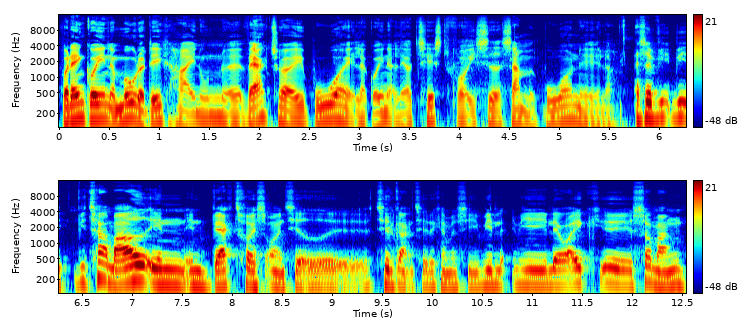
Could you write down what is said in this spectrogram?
Hvordan går I ind og måler det? Har I nogle øh, værktøjer, I bruger, eller går I ind og laver test, hvor I sidder sammen med brugerne? Eller? Altså, vi, vi, vi tager meget en, en værktøjsorienteret øh, tilgang til det, kan man sige. Vi, vi laver ikke øh, så mange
